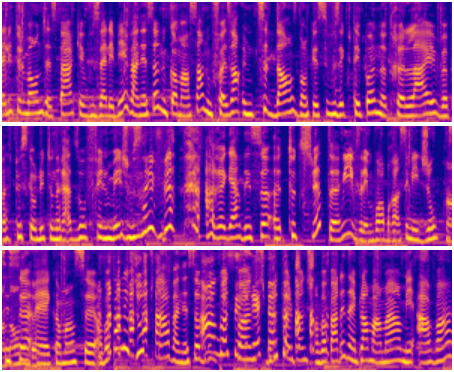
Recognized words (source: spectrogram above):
Salut tout le monde, j'espère que vous allez bien. Vanessa, nous commençons en nous faisant une petite danse. Donc, si vous écoutez pas notre live, parce puisqu'on est une radio filmée, je vous invite à regarder ça euh, tout de suite. Oui, vous allez me voir brasser mes Joe en C'est ça, elle commence. euh, on va parler de Joe plus tard, Vanessa. Brûle Ah pas oui, de c'est punch, brûle pas le punch. On va parler d'un plan maman, mais avant,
